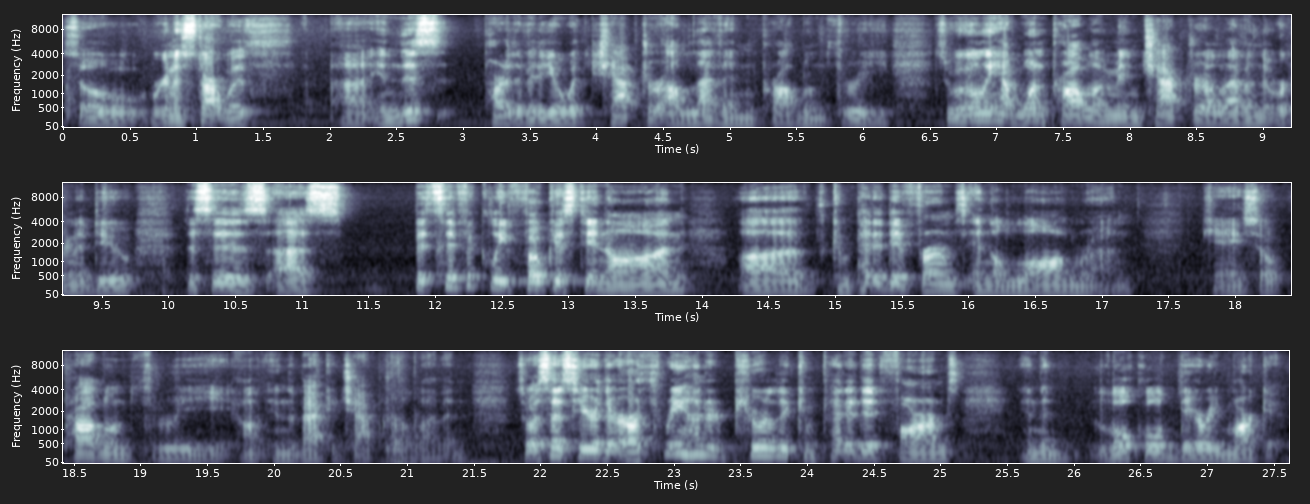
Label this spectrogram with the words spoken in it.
So we're going to start with, uh, in this part of the video, with chapter 11, problem 3. So we only have one problem in chapter 11 that we're going to do. This is uh, specifically focused in on uh, competitive firms in the long run. Okay, so problem three uh, in the back of chapter 11. So it says here there are 300 purely competitive farms in the local dairy market.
